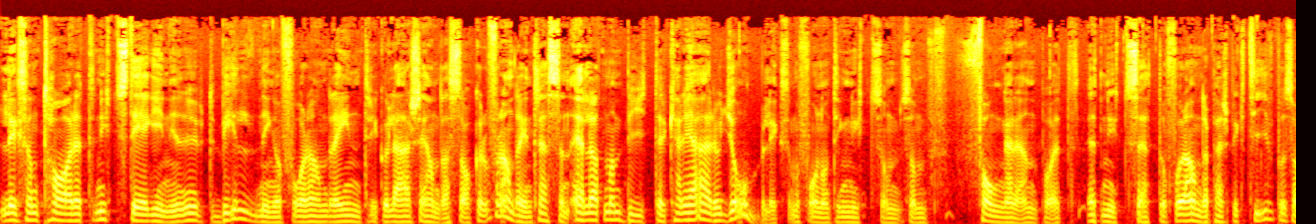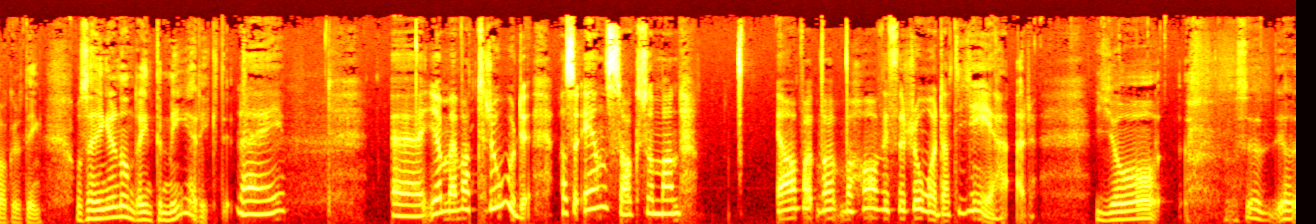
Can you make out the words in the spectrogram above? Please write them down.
liksom tar ett nytt steg in i en utbildning och får andra intryck och lär sig andra saker och får andra intressen. Eller att man byter karriär och jobb liksom, och får någonting nytt som, som fångar en på ett, ett nytt sätt och får andra perspektiv på saker och ting. Och så hänger den andra inte med riktigt. Nej. Eh, ja, men vad tror du? Alltså en sak som man... Ja, vad, vad, vad har vi för råd att ge här? Ja, alltså, jag,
